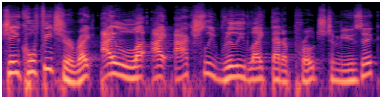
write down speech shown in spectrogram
J. Cole feature, right? I li- I actually really like that approach to music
